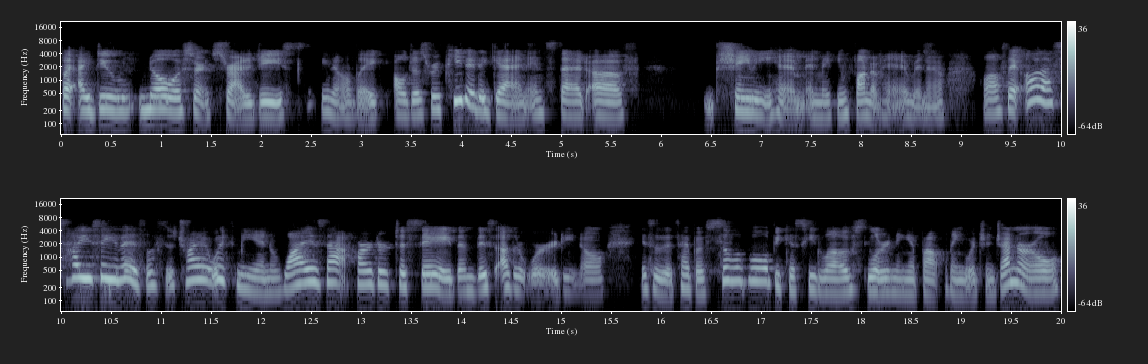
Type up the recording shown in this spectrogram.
but i do know of certain strategies you know like i'll just repeat it again instead of shaming him and making fun of him and uh, well, I'll say, oh, that's how you say this. Let's try it with me. And why is that harder to say than this other word? You know, this is a type of syllable because he loves learning about language in general?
